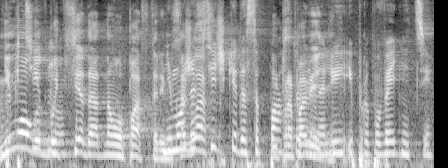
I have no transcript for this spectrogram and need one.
не могут быть все до одного пастыря. не може согласны? всички да са И проповедники. и проповедници.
